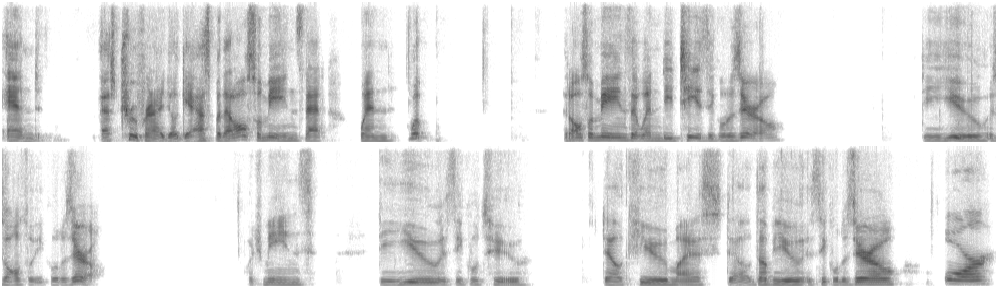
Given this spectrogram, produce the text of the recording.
And that's true for an ideal gas, but that also means that when, whoop, it also means that when dt is equal to zero, du is also equal to zero, which means du is equal to del q minus del w is equal to zero, or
